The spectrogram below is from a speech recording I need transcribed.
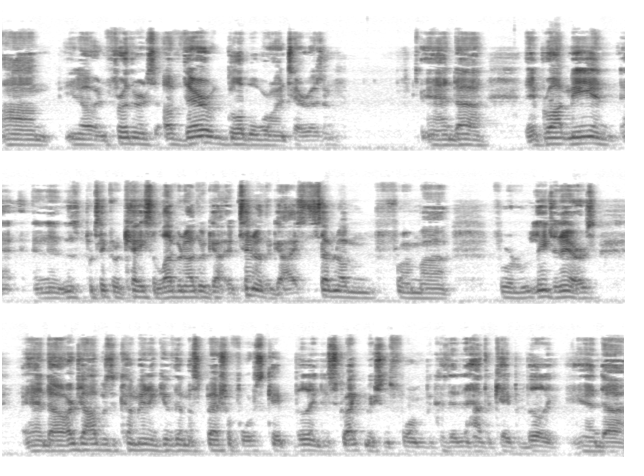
um, you know, in furtherance of their global war on terrorism. And uh, they brought me, and, and in this particular case, eleven other guys, ten other guys, seven of them from uh, for Legionnaires. And uh, our job was to come in and give them a special force capability and do strike missions for them because they didn't have the capability. And uh,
